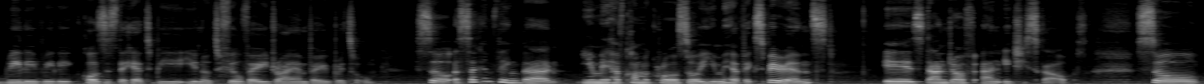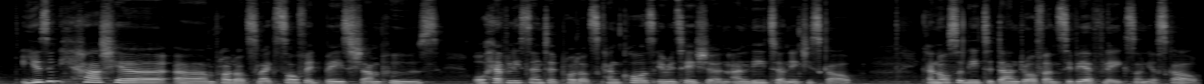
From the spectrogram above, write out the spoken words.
Really, really causes the hair to be, you know, to feel very dry and very brittle. So, a second thing that you may have come across or you may have experienced is dandruff and itchy scalps. So, using harsh hair um, products like sulfate based shampoos or heavily scented products can cause irritation and lead to an itchy scalp. Can also lead to dandruff and severe flakes on your scalp.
